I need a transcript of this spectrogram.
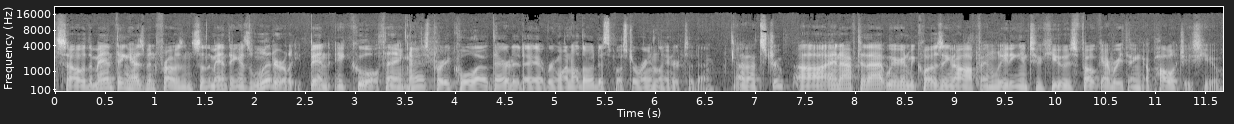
So the man thing has been frozen. So the man thing has literally been a cool thing. and it's pretty cool out there today, everyone. Although it is supposed to rain later today. Uh, that's true. Uh, and after that, we're going to be closing it off and leading into Hugh's Folk Everything Apologies, Hugh,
